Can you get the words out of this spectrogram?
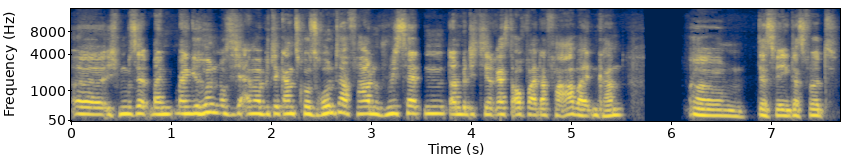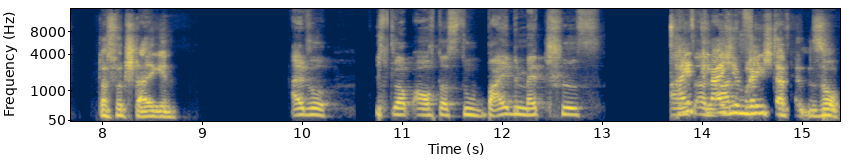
Äh, ich muss ja, mein, mein Gehirn muss sich einmal bitte ganz kurz runterfahren und resetten, damit ich den Rest auch weiter verarbeiten kann. Ähm, deswegen, das wird, das wird steil gehen. Also, ich glaube auch, dass du beide Matches zeitgleich im Ring stattfinden. So.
